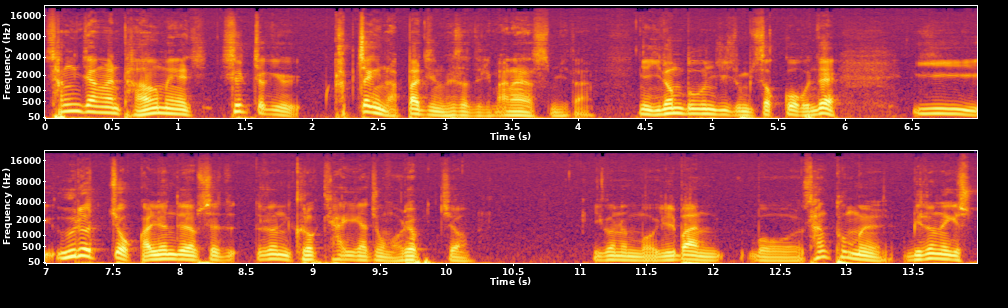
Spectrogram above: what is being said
상장한 다음에 실적이 갑자기 나빠지는 회사들이 많아졌습니다. 이런 부분이 좀 있었고 근데 이 의료 쪽 관련된 업체들은 그렇게 하기가 좀 어렵죠. 이거는 뭐 일반 뭐 상품을 밀어내기 수,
